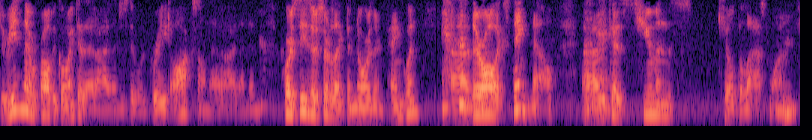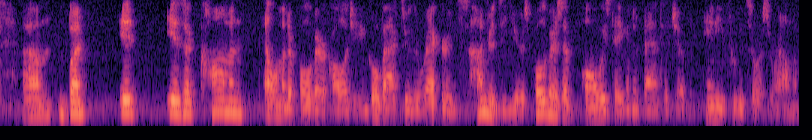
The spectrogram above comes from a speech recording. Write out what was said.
the reason they were probably going to that island is there were great auks on that island. And of course, these are sort of like the northern penguin. Uh, they're all extinct now uh, okay. because humans killed the last one. Mm-hmm. Um, but it is a common element of polar bear ecology. You can go back through the records hundreds of years. Polar bears have always taken advantage of any food source around them.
